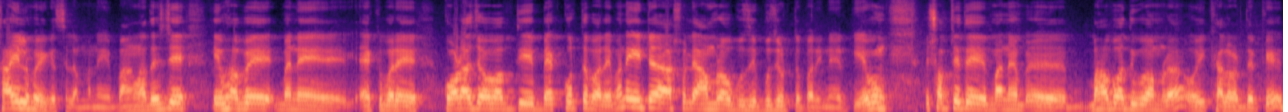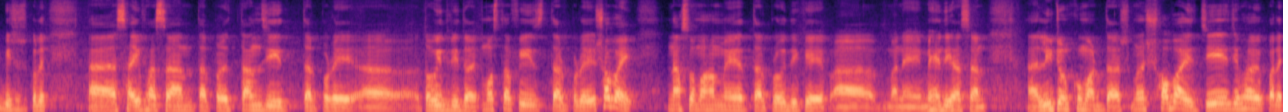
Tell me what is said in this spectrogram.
খাইল হয়ে গেছিলাম। মানে বাংলাদেশ যে এভাবে মানে একেবারে কড়া জবাব দিয়ে ব্যাক করতে পারে মানে এটা আসলে আমরাও বুঝে বুঝে উঠতে পারি না আর কি। এবং সবচেয়ে মানে বাহবা দিব আমরা ওই খেলোয়াড়দেরকে, বিশেষ করে সাইফ হাসান, তারপরে তানজিদ, তারপরে তৌহিদ হৃদয়, মোস্তাফিজ, তারপরে সবাই, নাসম আহমেদ, তারপর ওইদিকে মানে মেহেদি হাসান লিটন কুমার দাস মানে সবাই যে যেভাবে পারে।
